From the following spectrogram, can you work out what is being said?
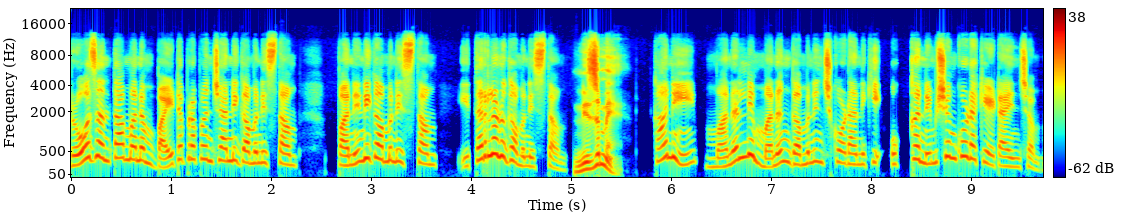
రోజంతా మనం బయట ప్రపంచాన్ని గమనిస్తాం పనిని గమనిస్తాం ఇతరులను గమనిస్తాం. నిజమే. కాని మనల్ని మనం గమనించుకోవడానికి ఒక్క నిమిషం కూడా కేటాయించం.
